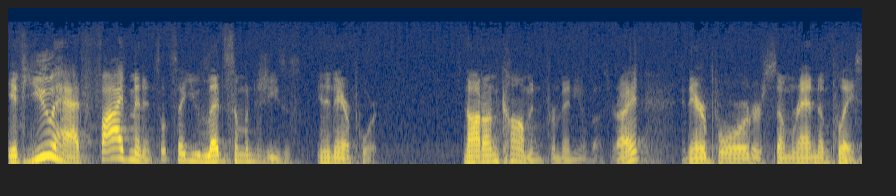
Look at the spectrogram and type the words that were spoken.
if you had five minutes, let's say you led someone to Jesus in an airport. It's not uncommon for many of us, right? An airport or some random place.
